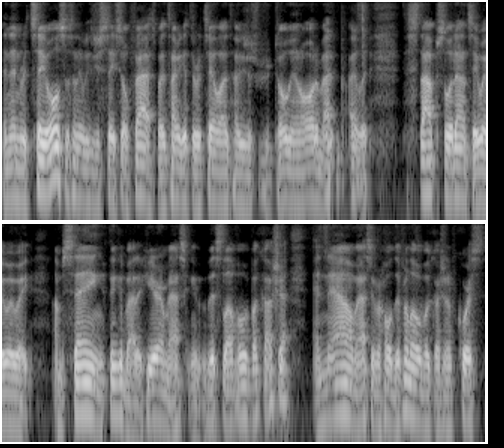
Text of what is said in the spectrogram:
And then Ritzay also something we just say so fast. By the time you get to Ritzay, a lot of times you're just totally on automatic pilot. To stop, slow down, say, wait, wait, wait. I'm saying, think about it. Here I'm asking this level of Bakasha, and now I'm asking for a whole different level of Bakasha. And of course,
